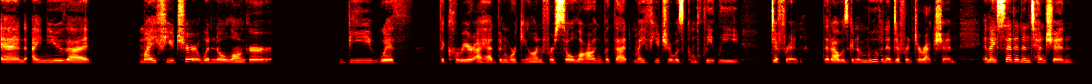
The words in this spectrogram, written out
and I knew that my future would no longer be with the career I had been working on for so long, but that my future was completely different. That I was going to move in a different direction, and I set an intention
